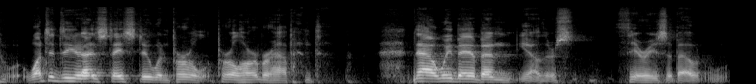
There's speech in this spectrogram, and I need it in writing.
What did the United States do when Pearl, Pearl Harbor happened? now, we may have been, you know, there's theories about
